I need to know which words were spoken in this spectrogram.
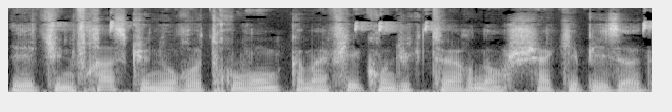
Il est une phrase que nous retrouvons comme un fil conducteur dans chaque épisode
